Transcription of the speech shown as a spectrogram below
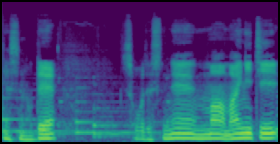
ですのでそうですね。まあ毎日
